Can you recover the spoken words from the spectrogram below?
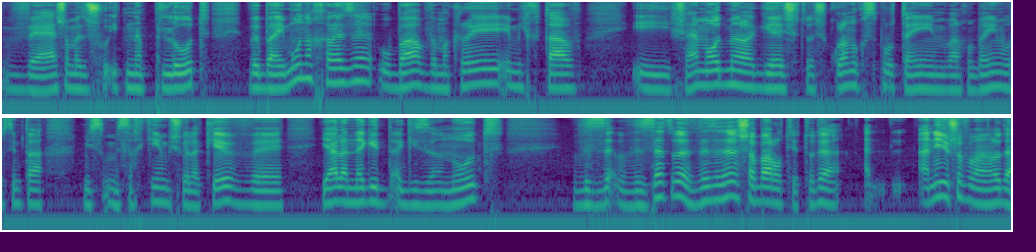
והיה שם איזושהי התנפלות, ובאימון אחרי זה הוא בא ומקריא מכתב. היא שהיה מאוד מרגש, אתה יודע שכולנו ספורטאים ואנחנו באים ועושים את המשחקים בשביל הכיף ויאללה נגד הגזענות וזה, וזה, אתה יודע, וזה שבר אותי, אתה יודע. אני, שוב פעם, אני לא יודע,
